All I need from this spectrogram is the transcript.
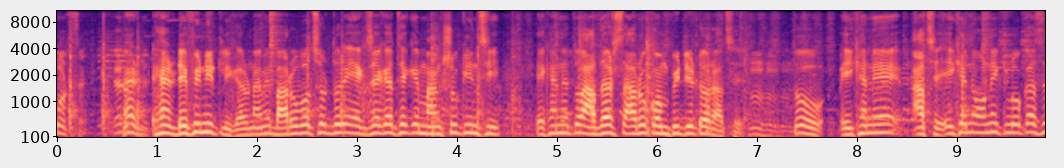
করছে। হ্যাঁ হ্যাঁ ডেফিনেটলি কারণ আমি বারো বছর ধরে এক জায়গা থেকে মাংস কিনছি এখানে তো আদার্স আরও কম্পিটিটর আছে। তো এইখানে আছে এইখানে অনেক লোক আছে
